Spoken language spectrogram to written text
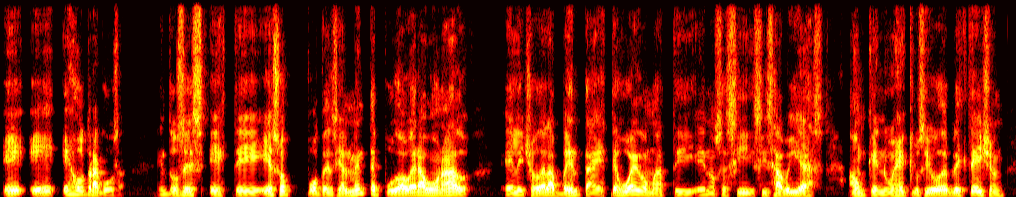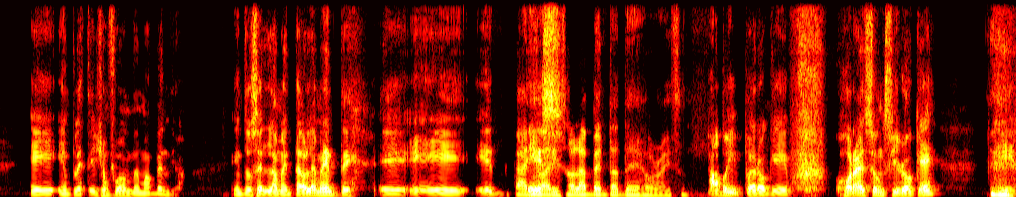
es otra cosa. Entonces, este, eso potencialmente pudo haber abonado el hecho de las ventas. Este juego, Mati, no sé si, si sabías, aunque no es exclusivo de PlayStation, en PlayStation fue donde más vendió. Entonces, lamentablemente, eh, eh, eh las ventas de Horizon. Papi, pero que Horizon Zero, ¿qué? Eh,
